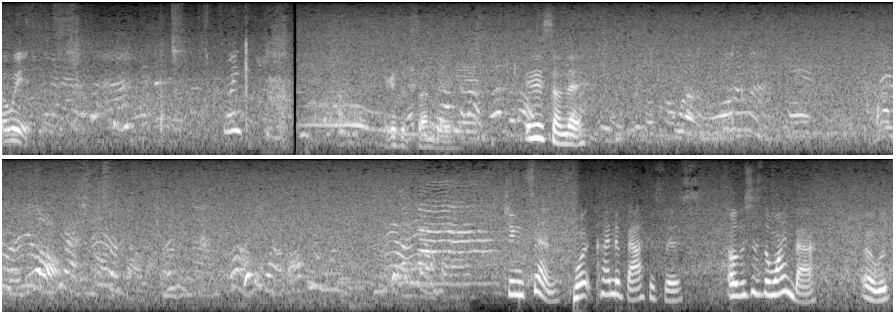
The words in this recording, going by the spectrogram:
Oh wait. Wink. I guess it's Sunday. It is Sunday. Jingsen. What kind of bath is this? Oh, this is the wine bath. Oh, whoops.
